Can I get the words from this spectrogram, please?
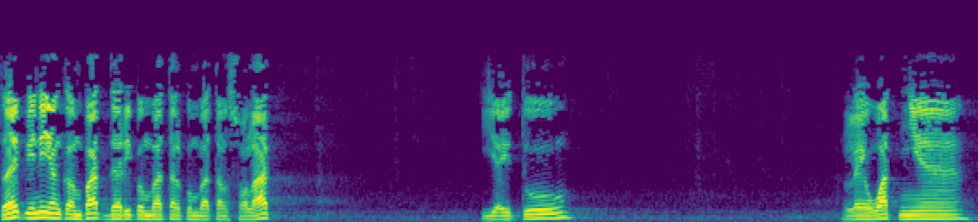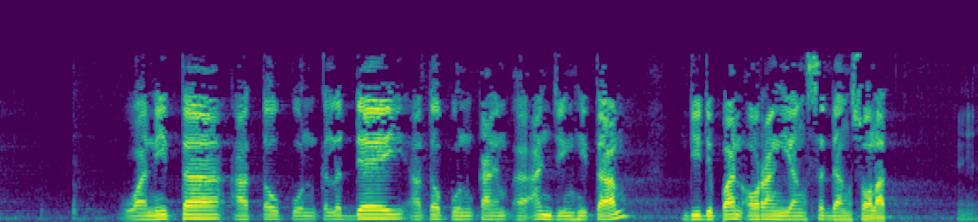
Taib ini yang keempat dari pembatal-pembatal solat Yaitu Lewatnya Wanita Ataupun keledai Ataupun eh, anjing hitam Di depan orang yang sedang solat ya.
